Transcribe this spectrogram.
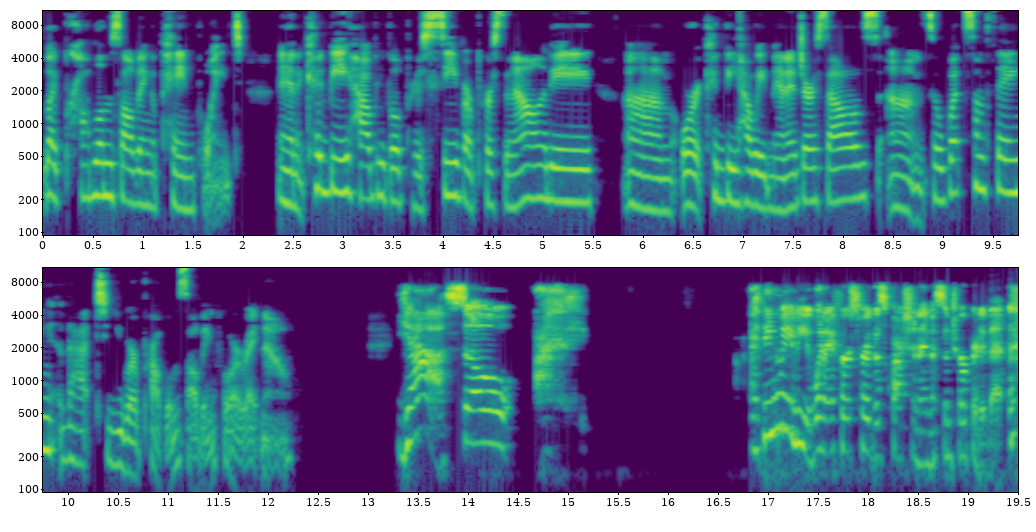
like problem solving a pain point, and it could be how people perceive our personality um, or it could be how we manage ourselves. Um, so, what's something that you are problem solving for right now? Yeah, so I, I think maybe when I first heard this question, I misinterpreted it.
